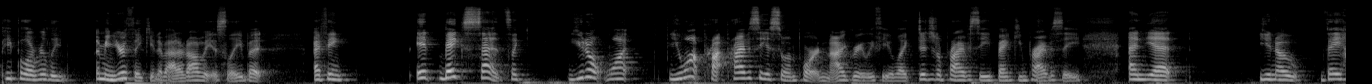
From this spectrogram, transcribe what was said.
people are really, I mean, you're thinking about it, obviously, but I think it makes sense. Like, you don't want, you want pri- privacy is so important. I agree with you. Like, digital privacy, banking privacy. And yet, you know, they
